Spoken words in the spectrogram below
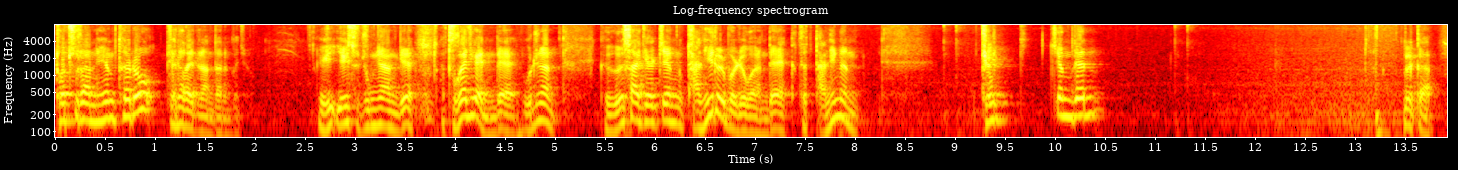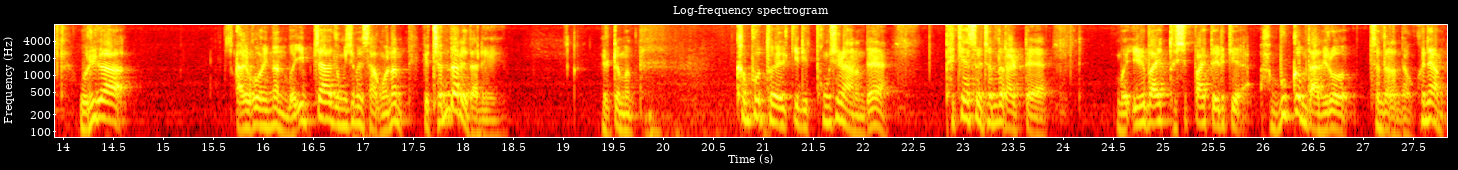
도출하는 형태로 변화가 일어난다는 거죠. 여기서 중요한 게 두 가지가 있는데, 우리는 그 의사결정 단위를 보려고 하는데, 그 단위는 결정된 그러니까 우리가 알고 있는 뭐 입자 중심의 사고는 그 전달의 단위예요. 예를 들면 컴퓨터끼리 통신을 하는데 패킷을 전달할 때 뭐 1바이트, 10바이트 이렇게 한 묶음 단위로 전달한다고. 그냥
